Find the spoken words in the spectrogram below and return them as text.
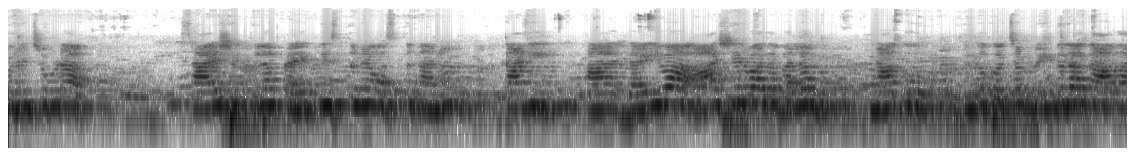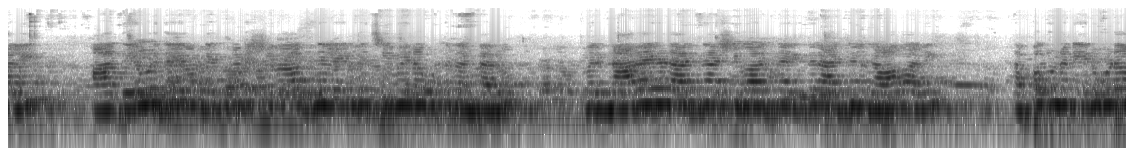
గురించి కూడా శక్తిలో ప్రయత్నిస్తూనే వస్తున్నాను. కానీ ఆ దైవ ఆశీర్వాద బలం నాకు ఇంకా కొంచెం మెండుగా కావాలి. ఆ దేవుడి దైవం ఎందుకంటే శివాజ్ఞ లేని చీమైన ఉంటుందంటారు మరి నారాయణుడు ఆజ్ఞ శివాజ్ఞ ఇద్దరు ఆజ్ఞలు కావాలి తప్పకుండా నేను కూడా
